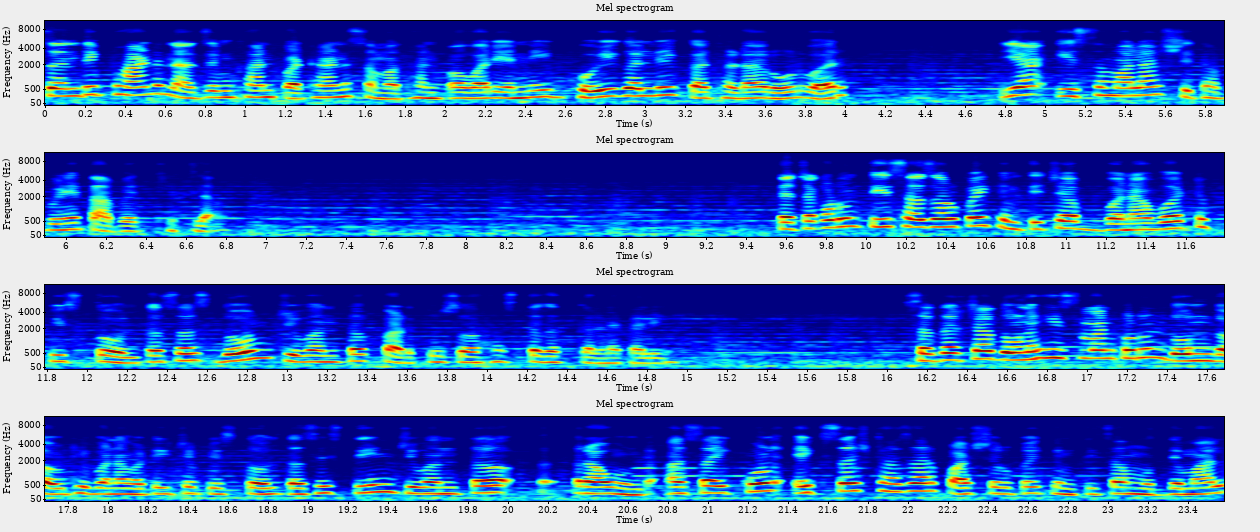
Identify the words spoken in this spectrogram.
संदीप भांड नाझीम खान पठाण समाधान पवार यांनी भोई गल्ली कथडा रोडवर या इसमाला शितापीने ताब्यात घेतला. त्याच्याकडून तीस हजार रुपये किमतीच्या बनावट पिस्तोल तसंच दोन जिवंत काडतुसं हस्तगत करण्यात आली. सदरच्या दोनही इस्मांकडून दोन गावठी बनावटीचे पिस्तोल तसेच तीन जिवंत राऊंड असा एकूण एकसष्ट हजार पाचशे रुपये किमतीचा मुद्देमाल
